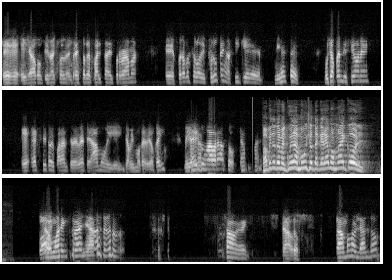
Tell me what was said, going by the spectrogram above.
eh, ella va a continuar con el resto que falta del programa. Eh, espero que se lo disfruten. Así que, mi gente, muchas bendiciones, eh, éxito y para adelante, bebé. Te amo y ya mismo te veo, ¿ok? Miguelito, un abrazo. Papito, te me cuidas mucho, te queremos, Michael. Te Bye. vamos a extrañar. Chao, bebé. Chao. Estábamos hablando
